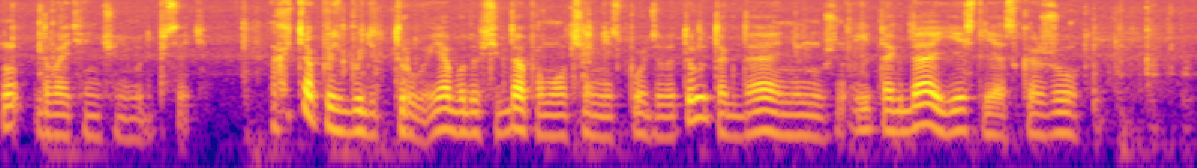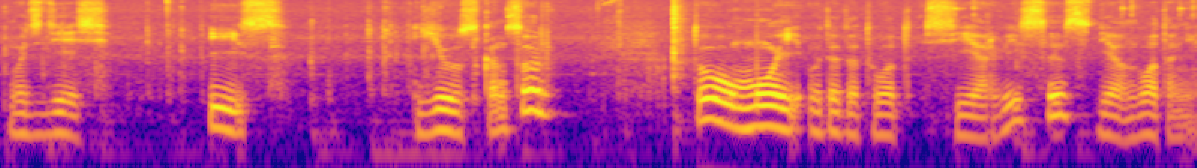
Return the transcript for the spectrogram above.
ну, давайте я ничего не буду писать. А хотя пусть будет true. Я буду всегда по умолчанию использовать true, тогда не нужно. И тогда, если я скажу вот здесь is use console, то мой вот этот вот services, где он, вот они,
